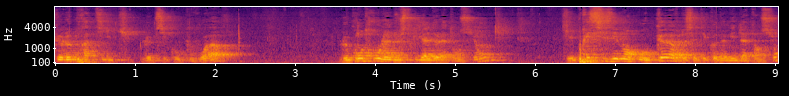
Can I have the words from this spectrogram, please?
que le pratique le psychopouvoir, le contrôle industriel de l'attention, qui est précisément au cœur de cette économie de l'attention,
